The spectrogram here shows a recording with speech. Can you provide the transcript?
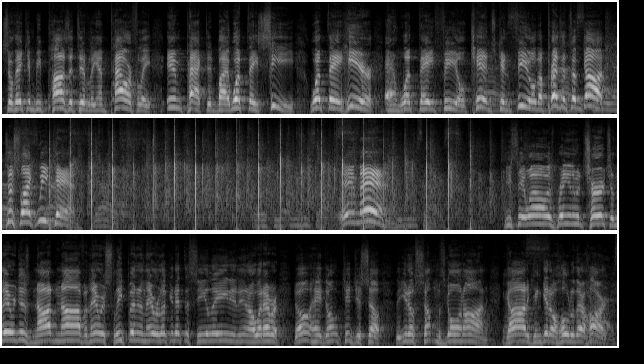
So they can be positively and powerfully impacted by what they see, what they hear, and what they feel. Kids Yes. can feel the presence Yes. of God Oh, yes. just like we can. Yes. Thank you, Jesus. Amen. You say, well, I was bringing them to church and they were just nodding off and they were sleeping and they were looking at the ceiling and, you know, whatever. Don't, hey, don't kid yourself. That, you know, something's going on. God can get a hold of their heart. Yes,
